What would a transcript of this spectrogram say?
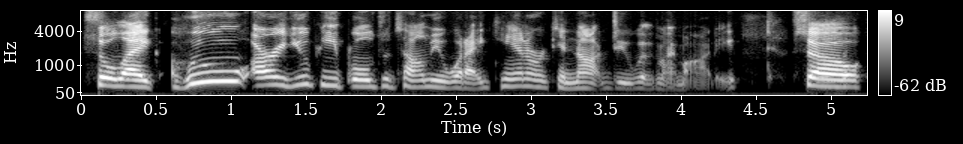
So, like, who are you people to tell me what I can or cannot do with my body? So,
